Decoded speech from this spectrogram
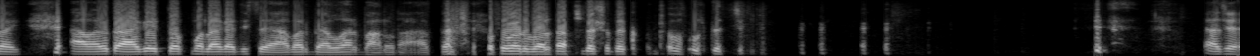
ভাই আমার তো আগেই তকমা লাগা দিছে আমার ব্যবহার ভালো না আপনার ব্যবহার ভালো আপনার সাথে কথা বলতে। আচ্ছা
